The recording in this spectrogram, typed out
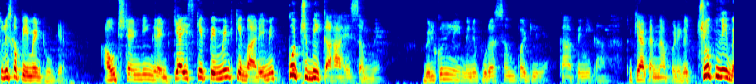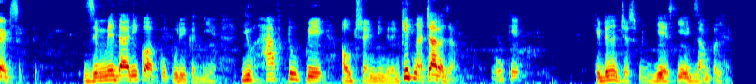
तो इसका पेमेंट हो गया। आउटस्टैंडिंग रेंट क्या इसके पेमेंट के बारे में कुछ भी कहा है सम में? बिल्कुल नहीं। मैंने पूरा सम पढ़ लिया। कहाँ पे नहीं कहा? तो क्या करना पड़ेगा? चुप नहीं बैठ सकते। ज़िम्मेदारी को आपको पूरी करनी है। You have to pay outstanding rent कितना? चार हज़ार। ओके हिडन एडजस्टमेंट यस ये एग्ज़ाम्पल है।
